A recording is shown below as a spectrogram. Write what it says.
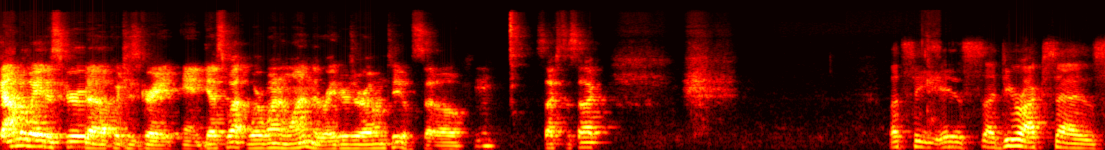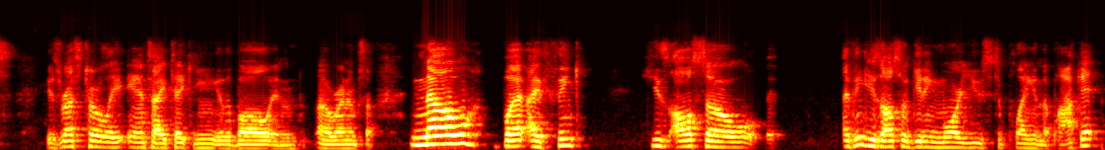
found a way to screw it up, which is great. And guess what? We're one and one. The Raiders are zero and two. So hmm, sucks to suck. Let's see. Is uh, D Rock says is Russ totally anti taking the ball and uh, run himself? No, but I think he's also. I think he's also getting more used to playing in the pocket.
